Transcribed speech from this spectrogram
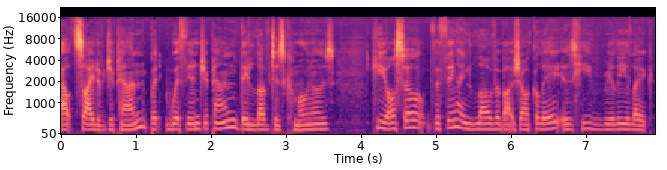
outside of Japan, but within Japan, they loved his kimonos. He also, the thing I love about Jacoulet is he really like,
